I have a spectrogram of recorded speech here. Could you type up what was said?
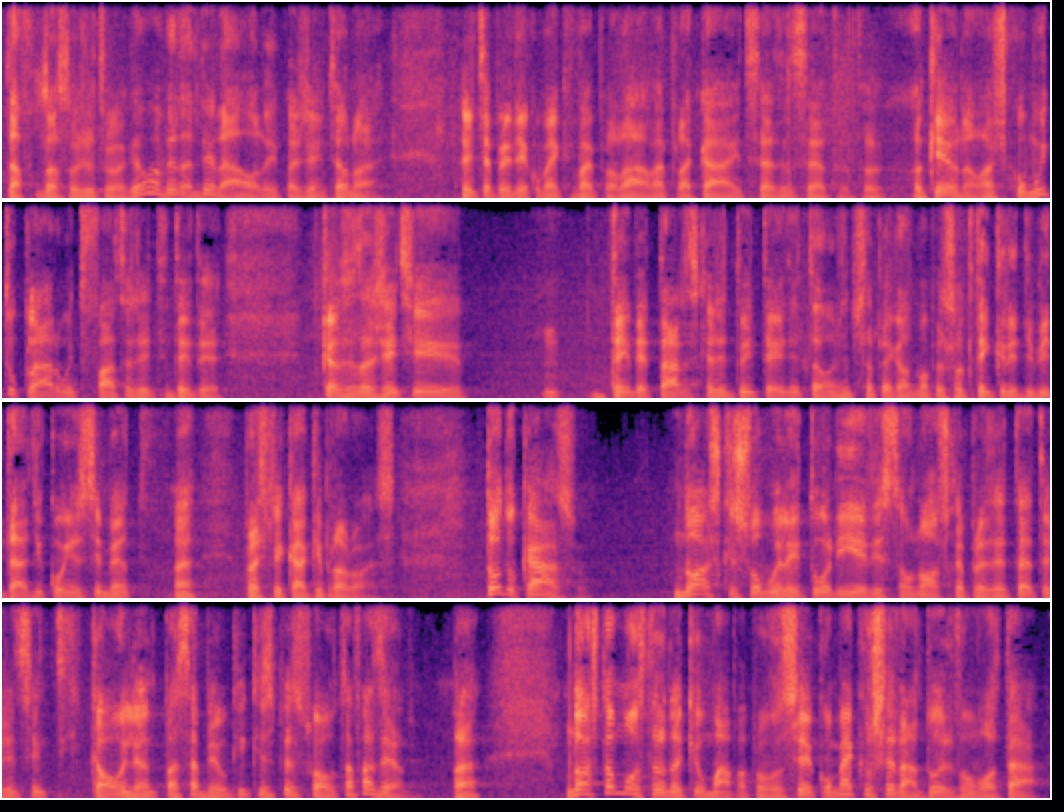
da Fundação Getúlio. É uma verdadeira aula aí para a gente, não é? A gente aprender como é que vai para lá, vai para cá, etc, etc. Ok ou não? Acho que ficou muito claro, muito fácil a gente entender. Porque às vezes a gente tem detalhes que a gente não entende, então a gente precisa pegar uma pessoa que tem credibilidade e conhecimento né, para explicar aqui para nós. Todo caso, nós que somos eleitores e eles são nossos representantes, a gente tem que ficar olhando para saber o que, que esse pessoal está fazendo. Tá? Nós estamos mostrando aqui o um mapa para você, como é que os senadores vão votar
